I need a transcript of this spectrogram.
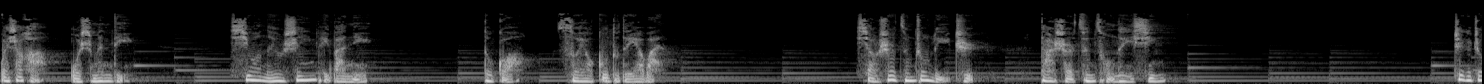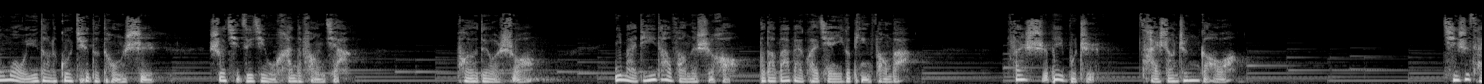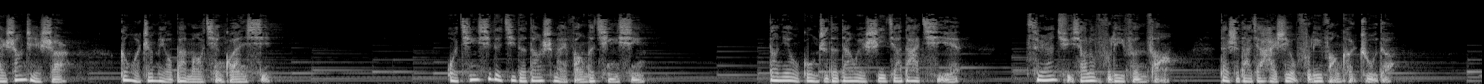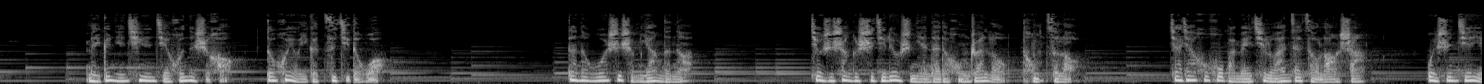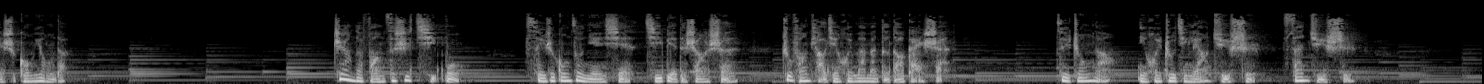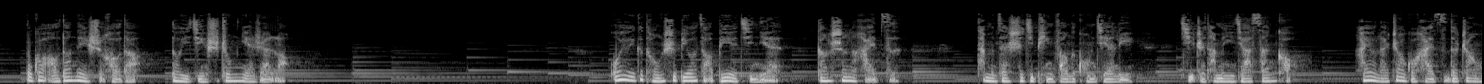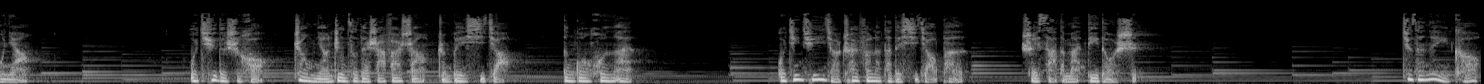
晚上好，我是 Mandy，希望能用声音陪伴你度过所有孤独的夜晚。小事尊重理智，大事遵从内心。这个周末，我遇到了过去的同事，说起最近武汉的房价，朋友对我说：“你买第一套房的时候，不到八百块钱一个平方吧？翻十倍不止，财商真高啊！”其实财商这事儿，跟我真没有半毛钱关系。我清晰的记得当时买房的情形。当年我供职的单位是一家大企业，虽然取消了福利分房，但是大家还是有福利房可住的。每个年轻人结婚的时候，都会有一个自己的窝。但那窝是什么样的呢？就是上个世纪六十年代的红砖楼、筒子楼，家家户户把煤气炉安在走廊上。卫生间也是公用的，这样的房子是起步，随着工作年限级别的上升，住房条件会慢慢得到改善，最终呢，你会住进两居室、三居室。不过熬到那时候的都已经是中年人了。我有一个同事比我早毕业几年，刚生了孩子，他们在十几平方的空间里挤着他们一家三口。还有来照顾孩子的丈母娘。我去的时候，丈母娘正坐在沙发上准备洗脚，灯光昏暗。我进去一脚踹翻了她的洗脚盆，水洒得满地都是。就在那一刻，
